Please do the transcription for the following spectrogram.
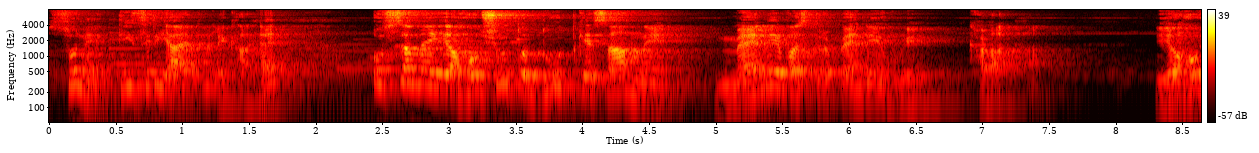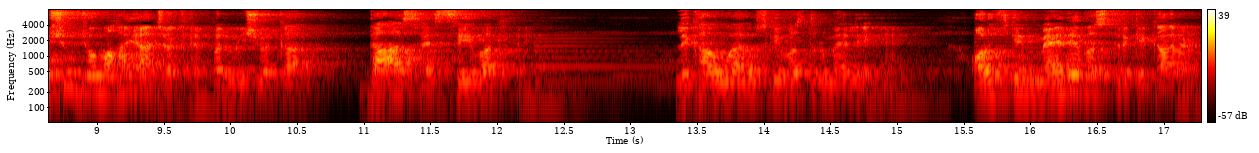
सुने, तीसरी आयत में लिखा है, उस समय यहोशु तो दूत के सामने मैले वस्त्र पहने हुए खड़ा था। यहोशु जो महायाजक है, परमेश्वर का दास है, सेवक है, लिखा हुआ है उसके वस्त्र मैले हैं और उसके मैले वस्त्र के कारण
